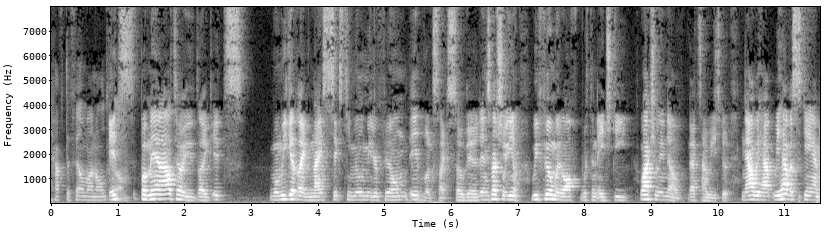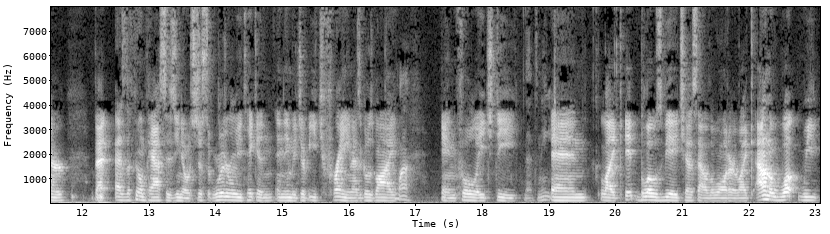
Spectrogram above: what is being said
have to film on old film. It's but man, I'll tell you, like it's when we get like nice 16 millimeter film, it looks like so good, and especially you know we film it off with an HD. Well, actually, no, that's how we used to do it. Now we have we have a scanner that as the film passes, you know, it's just literally taking an image of each frame as it goes by oh, wow, in full HD, that's neat. and like it blows VHS out of the water. Like I don't know what we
